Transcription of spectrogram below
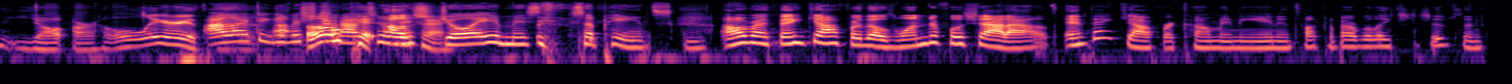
Y'all are hilarious. I like to give a uh, shout Okay, out to Miss okay. Joy and Miss Sapansky. All right. Thank y'all for those wonderful shout outs. And thank y'all for coming in and talking about relationships and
